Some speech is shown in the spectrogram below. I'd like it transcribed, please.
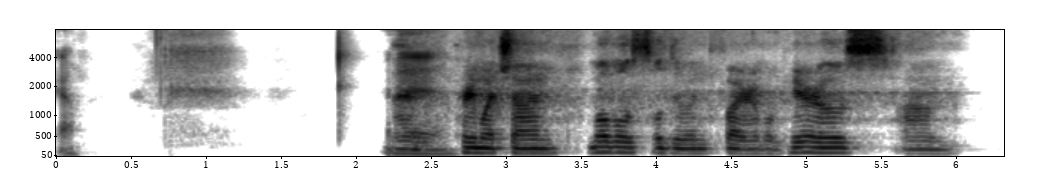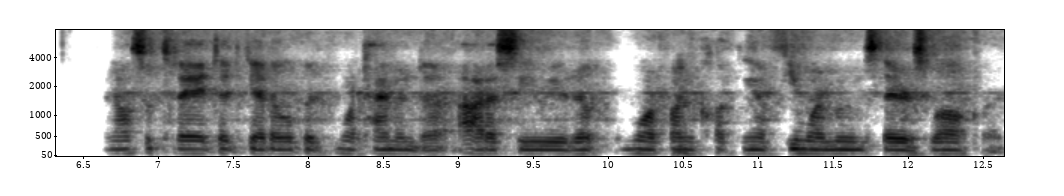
yeah. And, then, pretty much on mobile, still doing Fire Emblem Heroes. Um, and also today I did get a little bit more time into Odyssey. We had more fun collecting a few more moons there as well, but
